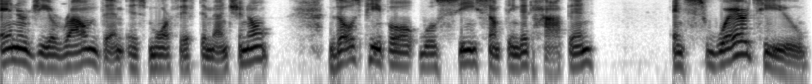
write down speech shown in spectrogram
energy around them is more fifth dimensional. Those people will see something that happened and swear to you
